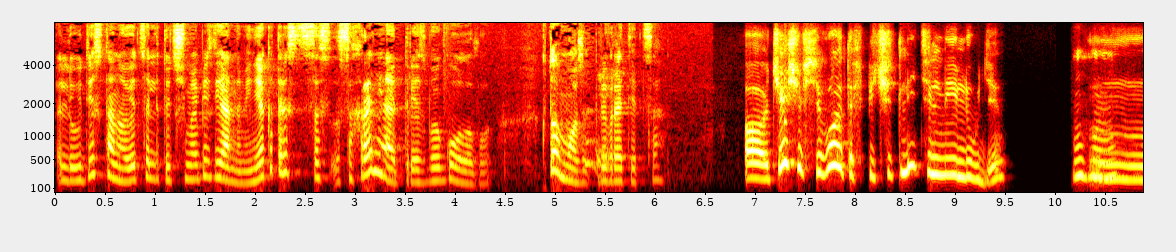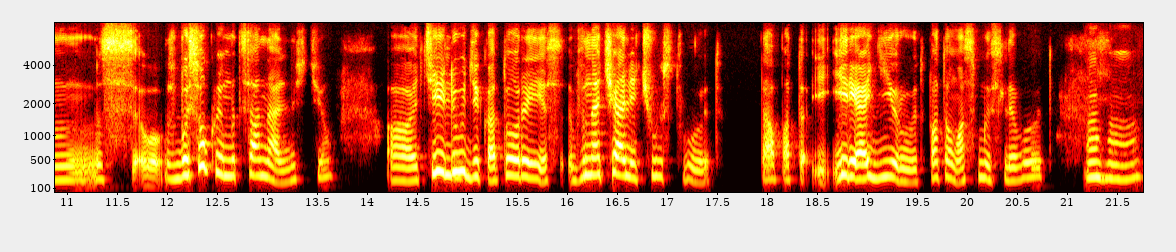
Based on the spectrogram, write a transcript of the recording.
люди становятся летучими обезьянами. Некоторые сохраняют трезвую голову. Кто может превратиться? А, чаще всего это впечатлительные люди угу. с, с высокой эмоциональностью. А, те люди, которые вначале чувствуют да, потом, и, и реагируют, потом осмысливают. Угу.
